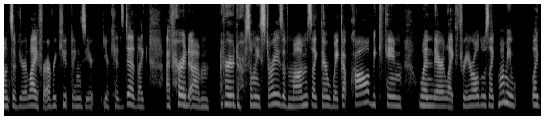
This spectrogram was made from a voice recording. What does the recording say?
ounce of your life or every cute things your your kids did like i've heard um i've heard so many stories of moms like their wake up call became when their like 3 year old was like mommy like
